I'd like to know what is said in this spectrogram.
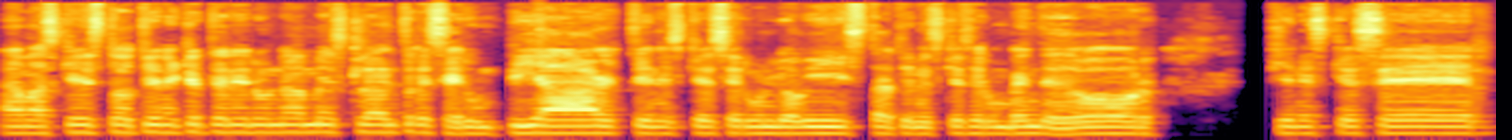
además que esto tiene que tener una mezcla entre ser un PR, tienes que ser un lobista, tienes que ser un vendedor, tienes que ser,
